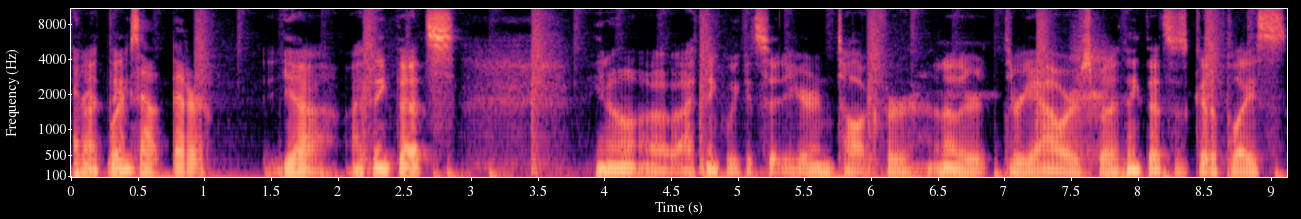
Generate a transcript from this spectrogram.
And it works out better. Yeah, I think that's, you know, uh, I think we could sit here and talk for another three hours, but I think that's as good a place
